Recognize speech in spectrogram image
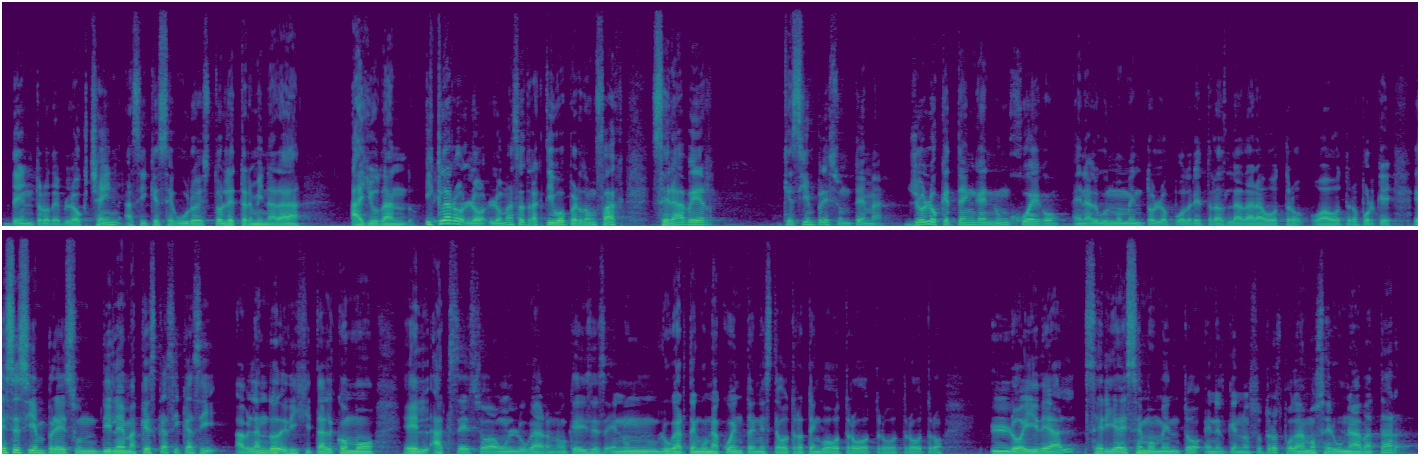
dentro de blockchain, así que seguro esto le terminará ayudando. Y claro, lo, más atractivo, perdón, Fag, será ver que siempre es un tema. Yo lo que tenga en un juego, en algún momento lo podré trasladar a otro o a otro, porque ese siempre es un dilema, que es casi, casi, hablando de digital, como el acceso a un lugar, ¿no? Que dices, en un lugar tengo una cuenta, en esta otra tengo otro, otro, otro, otro. Lo ideal sería ese momento en el que nosotros podamos ser un avatar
